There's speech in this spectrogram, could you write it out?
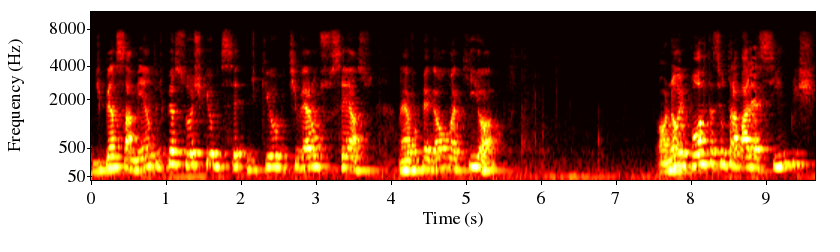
de pensamento de pessoas que, de, que obtiveram sucesso. Né? Eu vou pegar uma aqui, ó. Ó. Não importa se o trabalho é simples,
